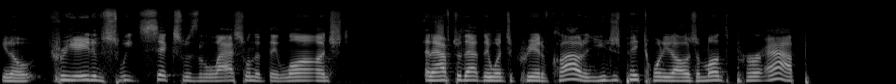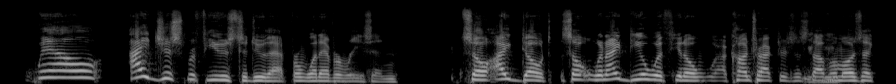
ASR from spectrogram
you know, Creative Suite 6 was the last one that they launched. And after that, they went to Creative Cloud, and you just pay $20 a month per app. Well, I just refuse to do that for whatever reason. So I don't. So when I deal with, you know, uh, contractors and stuff, mm-hmm. I'm always like,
